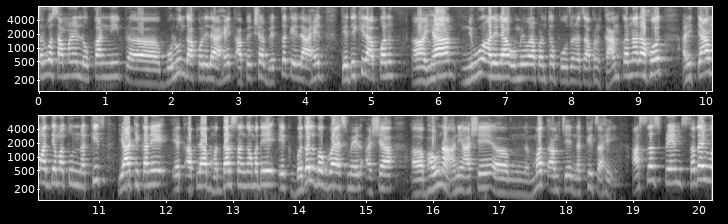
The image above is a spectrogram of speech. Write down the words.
सर्वसामान्य लोकांनी बोलून दाखवलेल्या आहेत अपेक्षा व्यक्त केलेल्या आहेत ते देखील आपण ह्या निवडून आलेल्या उमेदवारापर्यंत पोहोचवण्याचं आपण काम करणार आहोत. आणि त्या माध्यमातून नक्कीच या ठिकाणी एक आपल्या मतदारसंघामध्ये एक बदल बघवायस मिळेल अशा भावना आणि असे मत आमचे नक्कीच आहे. असंच प्रेम सदैव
